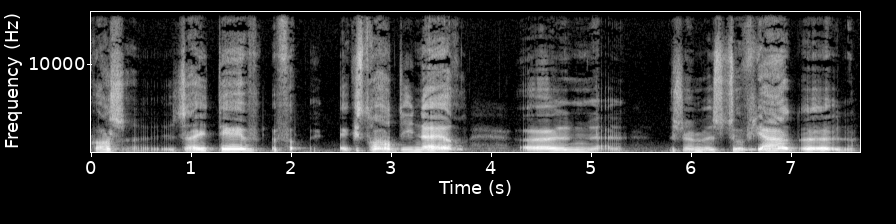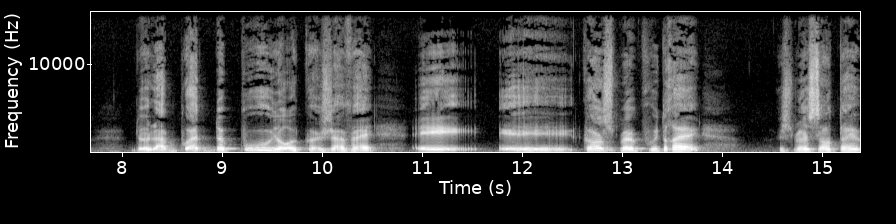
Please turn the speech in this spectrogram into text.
quand ça a été extraordinaire. Euh, je me souviens de de la boîte de poudre que j'avais. Et, quand je me poudrais, je me sentais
